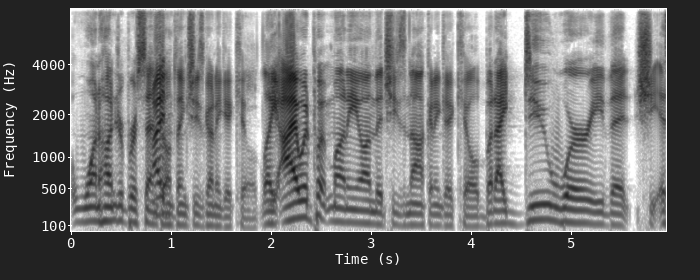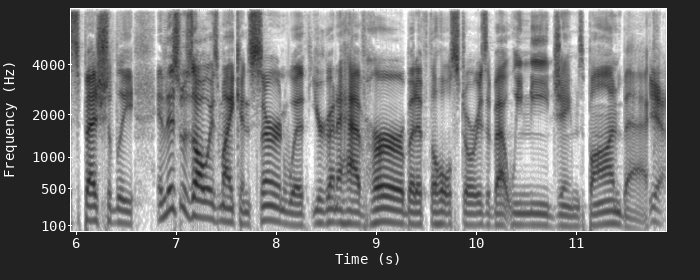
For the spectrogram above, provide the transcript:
100% I- don't think she's going to get killed. Like I would put money on that she's not going to get killed, but I do worry that she, especially, and this was always my concern with you're going to have her, but if the whole story is about we need James Bond back, yeah.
